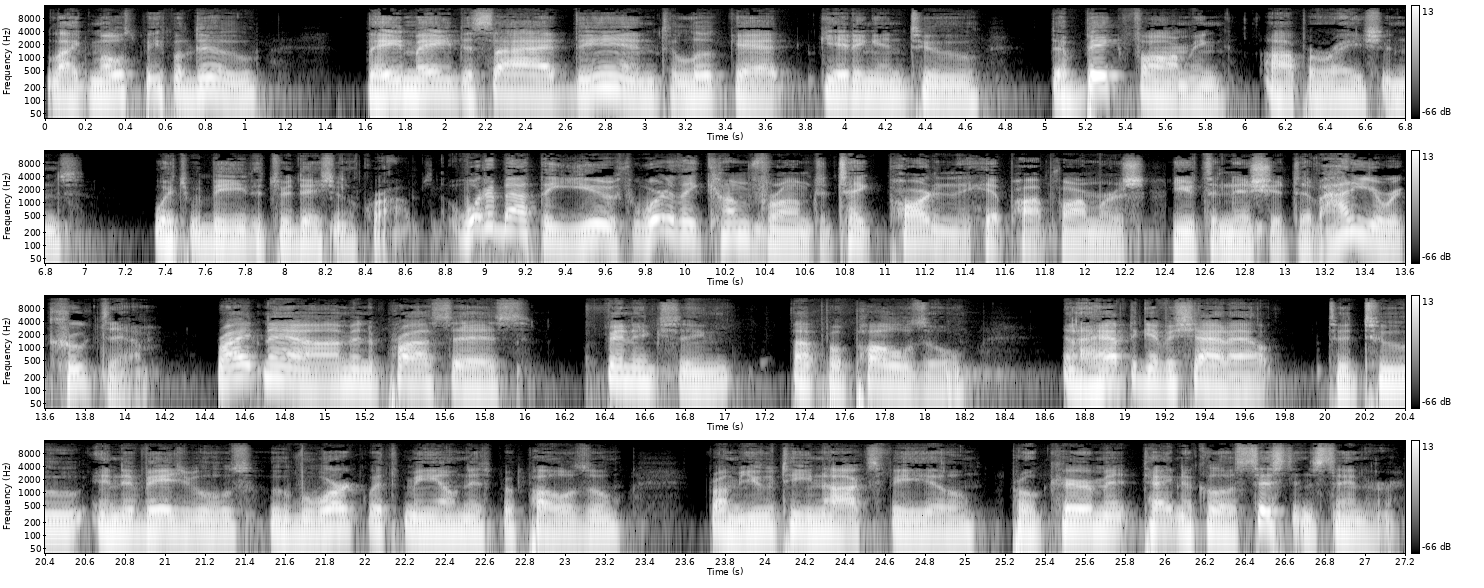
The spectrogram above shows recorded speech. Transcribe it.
like most people do, they may decide then to look at getting into the big farming operations, which would be the traditional crops. What about the youth? Where do they come from to take part in the Hip Hop Farmers Youth Initiative? How do you recruit them? Right now, I'm in the process finishing a proposal, and I have to give a shout out to two individuals who've worked with me on this proposal from UT Knoxville Procurement Technical Assistance Center.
